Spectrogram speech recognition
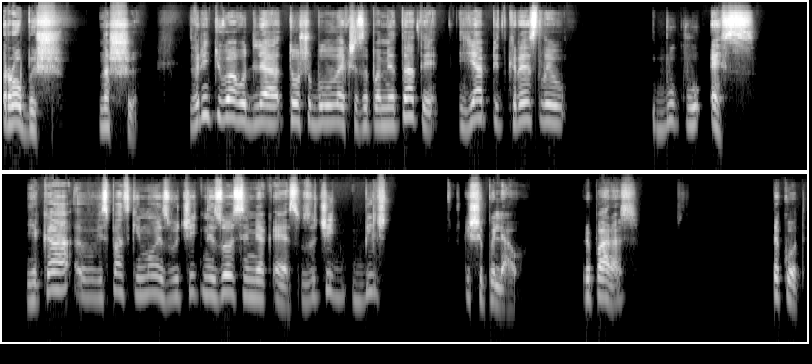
робиш на ш. Зверніть увагу, для того, щоб було легше запам'ятати, я підкреслив букву С, яка в іспанській мові звучить не зовсім як С, звучить більш трошки шепеляво. Препарас. Так от,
